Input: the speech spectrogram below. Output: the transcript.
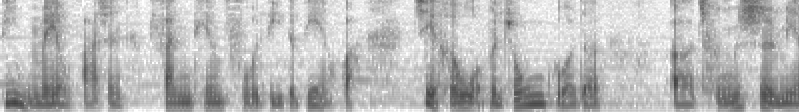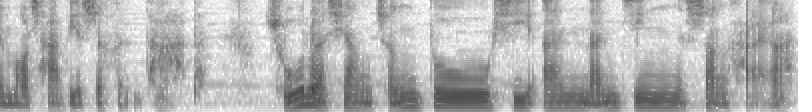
并没有发生翻天覆地的变化。这和我们中国的呃城市面貌差别是很大的。除了像成都、西安、南京、上海啊。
